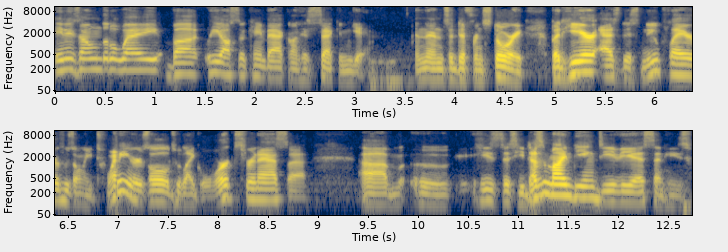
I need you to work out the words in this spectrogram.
in his own little way, but he also came back on his second game. And then it's a different story. But here, as this new player who's only 20 years old, who like works for NASA, um, who he's just he doesn't mind being devious and he's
